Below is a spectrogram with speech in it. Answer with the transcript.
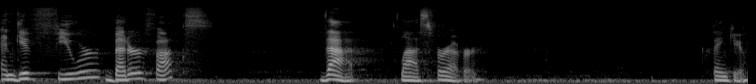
and give fewer, better fucks, that lasts forever. Thank you.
